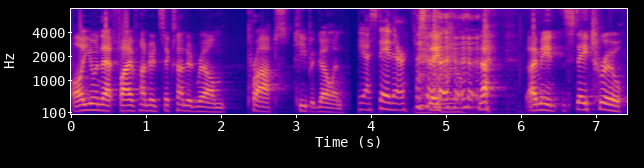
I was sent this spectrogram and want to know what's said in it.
all you in that 500 600 realm, props, keep it going. Yeah, stay there. Stay not- I mean, stay true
